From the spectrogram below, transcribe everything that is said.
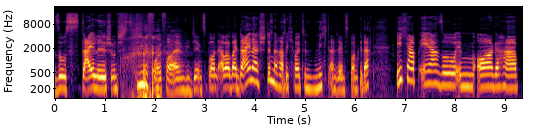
so stylisch und stilvoll vor allem wie James Bond. Aber bei deiner Stimme habe ich heute nicht an James Bond gedacht. Ich habe eher so im Ohr gehabt,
